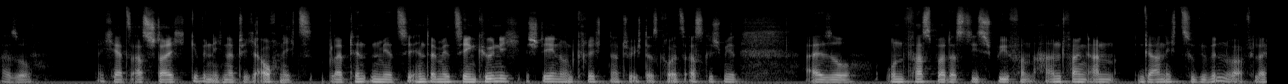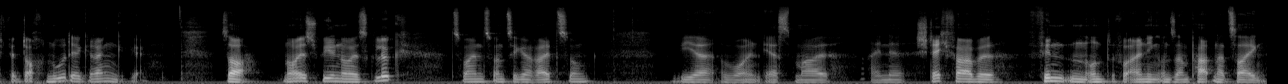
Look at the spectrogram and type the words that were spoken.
Also, ich Herz Ass steige, gewinne ich natürlich auch nichts. Bleibt hinten mir, hinter mir 10 König stehen und kriegt natürlich das Kreuz Ass geschmiert. Also unfassbar, dass dieses Spiel von Anfang an gar nicht zu gewinnen war. Vielleicht wäre doch nur der Grang gegangen. So, neues Spiel, neues Glück, 22er Reizung. Wir wollen erstmal eine Stechfarbe finden und vor allen Dingen unserem Partner zeigen.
